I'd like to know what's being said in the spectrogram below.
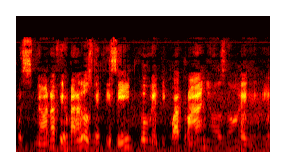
pues me van a firmar a los 25, 24 años, ¿no? Eh, eh,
